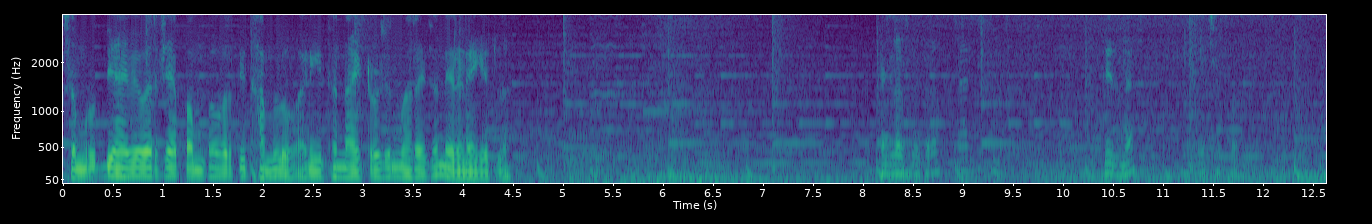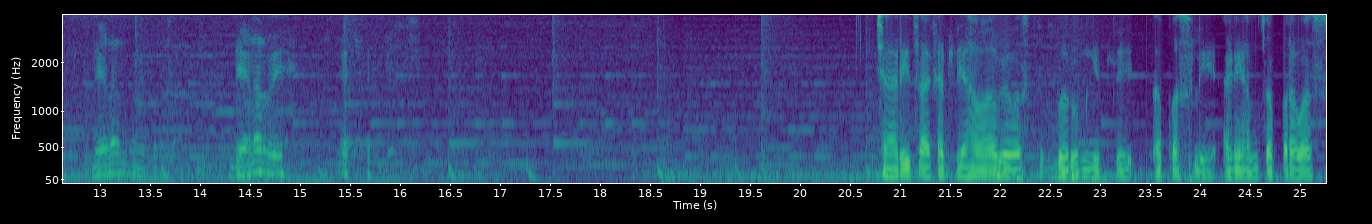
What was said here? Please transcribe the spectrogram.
समृद्धी हायवेवरच्या पंपावरती थांबलो आणि इथं नायट्रोजन भरायचा निर्णय घेतला. मित्र? तेच ना. देणार ना मित्र? देणार रे. चारी चाकातली हवा व्यवस्थित भरून घेतली तपासली आणि आमचा प्रवास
